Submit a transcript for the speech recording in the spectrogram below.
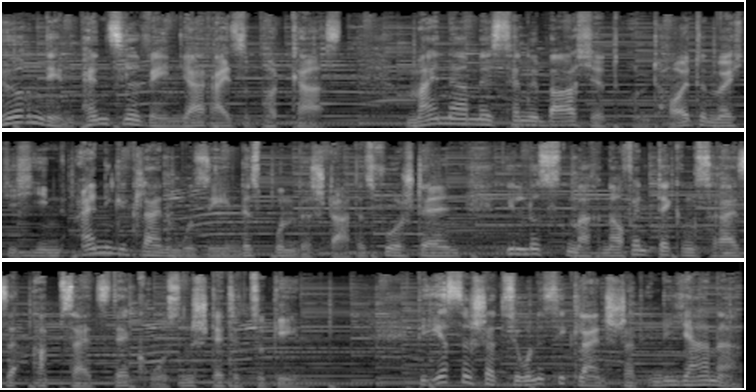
hören den Pennsylvania Reisepodcast. Mein Name ist Henry Barchet und heute möchte ich Ihnen einige kleine Museen des Bundesstaates vorstellen, die Lust machen, auf Entdeckungsreise abseits der großen Städte zu gehen. Die erste Station ist die Kleinstadt Indiana.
